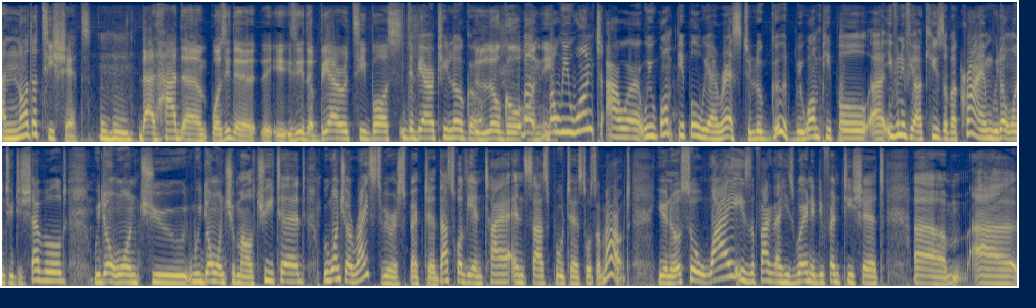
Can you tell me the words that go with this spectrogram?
another T-shirt that had um, was it the is it the BRT boss? The BRT logo. Logo but, on it? but we want our we want people we arrest to look good. We want people uh, even if you're accused of a crime we don't want you disheveled. We don't want you we don't want you maltreated. We want your rights to be respected. That's what the entire EndSARS protest was about you know? So why is the fact that he's wearing a different t-shirt um, uh,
